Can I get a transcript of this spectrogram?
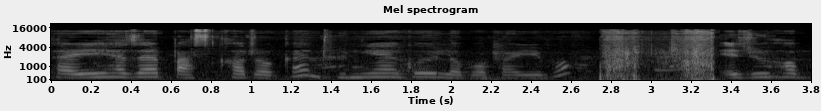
চাৰি হাজাৰ পাঁচশ টকা ধুনীয়াকৈ ল'ব পাৰিব। এইযোৰ হ'ব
